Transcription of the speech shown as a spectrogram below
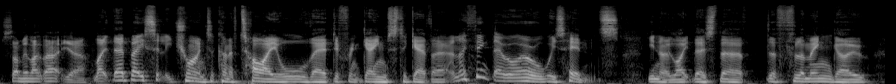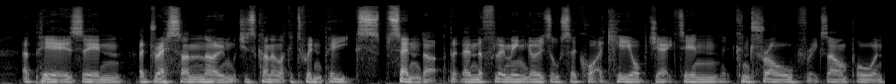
Something like that yeah. Like they're basically trying to kind of tie all their different games together and i think there were always hints. You know like there's the the flamingo appears in Address Unknown, which is kind of like a Twin Peaks send up, but then the flamingo is also quite a key object in Control, for example. And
